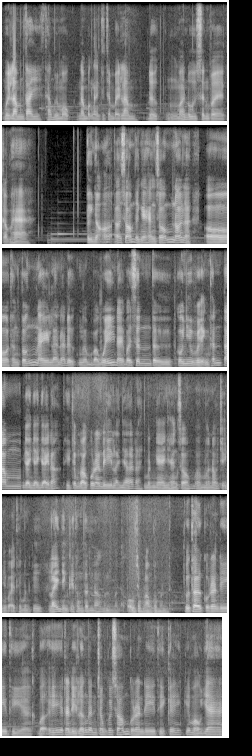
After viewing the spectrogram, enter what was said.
15 tây tháng 11 năm 1975 được má nuôi sinh về Cẩm Hà từ nhỏ ở xóm thì nghe hàng xóm nói là ồ thằng Tuấn này là nó được bà quý này bởi sinh từ cô như viện thánh tâm vậy vậy vậy đó. Thì trong đầu của Randy là nhớ rồi mình nghe nhà hàng xóm mà, mà nói chuyện như vậy thì mình cứ lấy những cái thông tin đó mình mình ủ trong lòng của mình tuổi thơ của Randy thì à, bởi Randy lớn lên trong cái xóm của Randy thì cái cái màu da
